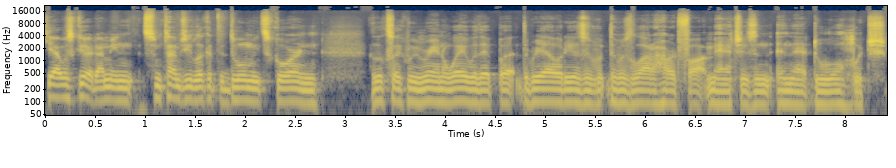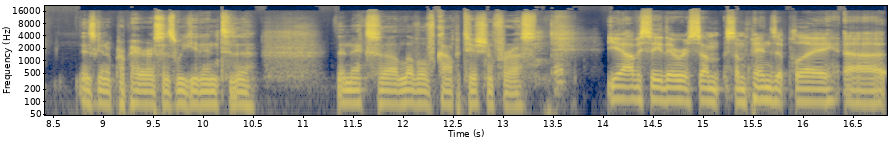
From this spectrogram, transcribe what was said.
yeah, it was good. I mean, sometimes you look at the dual meet score and it looks like we ran away with it, but the reality is there was a lot of hard fought matches in, in that duel, which is going to prepare us as we get into the the next uh, level of competition for us. Yeah, obviously there were some some pins at play. Uh,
